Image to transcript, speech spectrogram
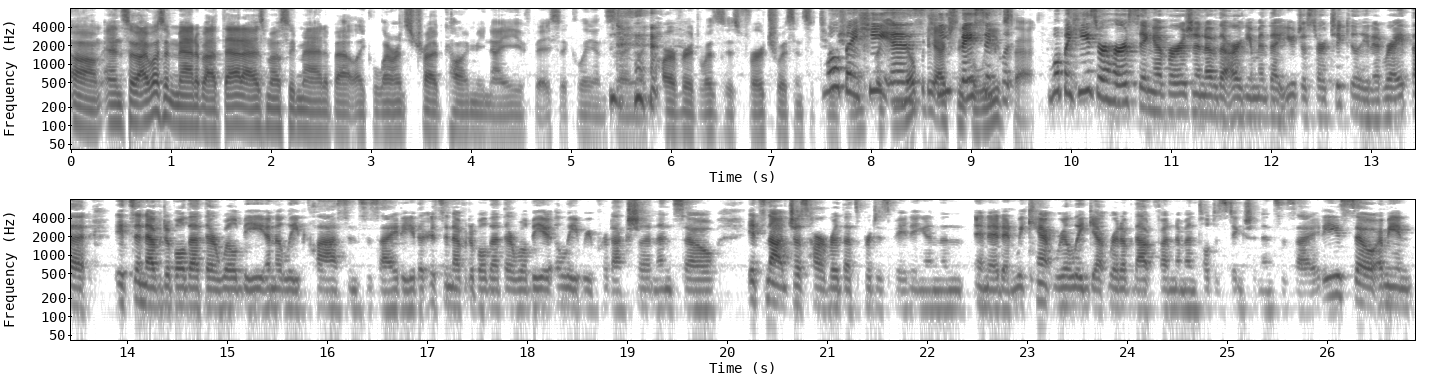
um, and so I wasn't mad about that. I was mostly mad about like Laurence Tribe calling me naive, basically, and saying like Harvard was this virtuous institution. Well, but he like, is nobody actually believes that. Well, but he's rehearsing a version of the argument that you just articulated, right? That it's inevitable that there will be an elite class in society. It's inevitable that there will be elite reproduction, and so it's not just Harvard that's participating in in it, and we can't really get rid of that fundamental distinction in society. So, I mean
